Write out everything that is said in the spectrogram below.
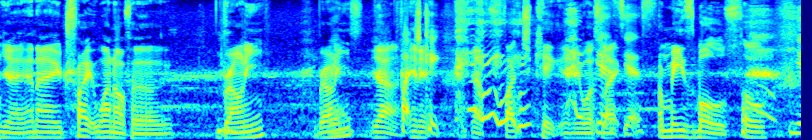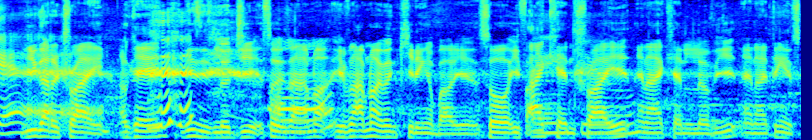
Yeah, and I tried one of her brownie. Brownies, yeah, Fudge and it- cake. yeah, fudge cake, and it was Yes, like yes. amaze balls. So yeah, you gotta try it, okay? this is legit. So it's like, I'm not even I'm not even kidding about it. So if I can Thank try it and I can love it and I think it's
